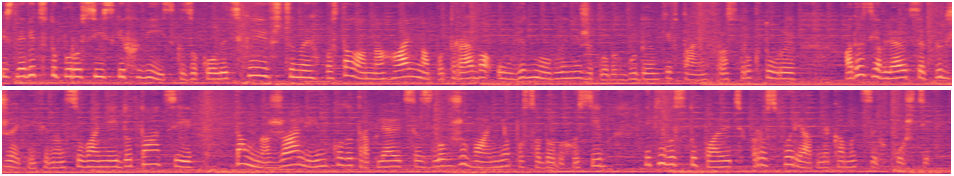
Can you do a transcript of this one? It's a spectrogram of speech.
Після відступу російських військ з околиць Київщини постала нагальна потреба у відновленні житлових будинків та інфраструктури. А де з'являються бюджетні фінансування і дотації, там, на жаль, інколи трапляються зловживання посадових осіб, які виступають розпорядниками цих коштів. –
